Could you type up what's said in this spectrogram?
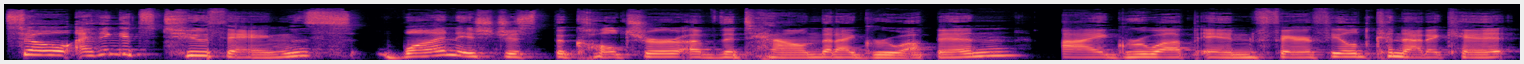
So I think it's two things. One is just the culture of the town that I grew up in. I grew up in Fairfield, Connecticut,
